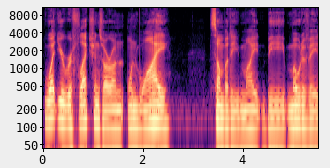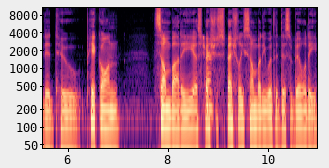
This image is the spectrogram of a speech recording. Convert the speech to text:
what your reflections are on on why somebody might be motivated to pick on somebody, especially sure. especially somebody with a disability,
